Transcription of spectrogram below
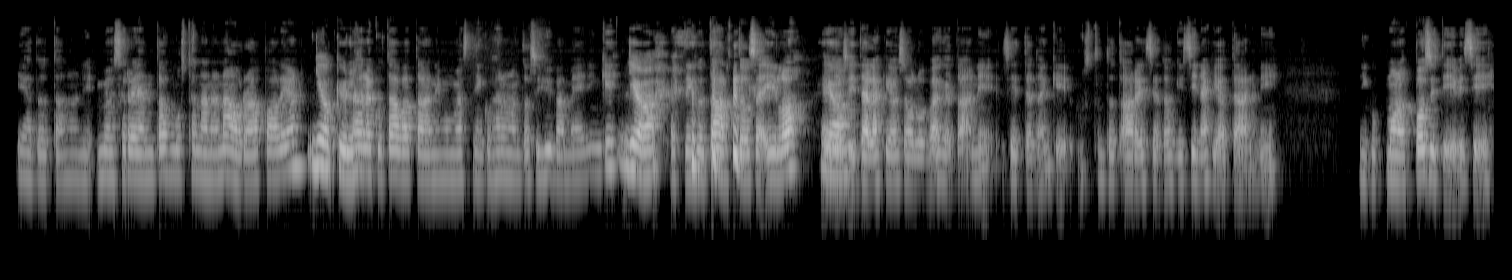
ja tota, no, niin, myös rento. Musta hän aina nauraa paljon. Joo, kyllä. Aina kun tavataan, niin mun mielestä niin kuin, hän on tosi hyvä meininki. Joo. Että niin kuin, tarttuu se ilo. ja jos itselläkin olisi ollut vaikka jotain, niin sitten jotenkin, musta tuntuu, että Aris ja toki sinäkin olet aina niin, niin kuin, monet positiivisia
